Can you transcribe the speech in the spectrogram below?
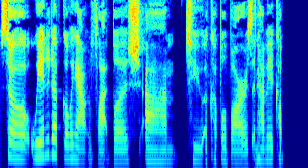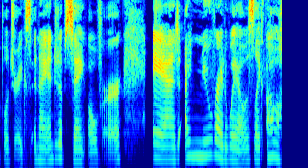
So we ended up going out in Flatbush um, to a couple bars and having a couple drinks, and I ended up staying over. And I knew right away, I was like, oh,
